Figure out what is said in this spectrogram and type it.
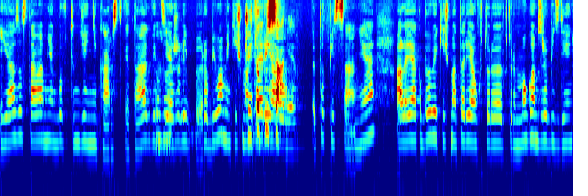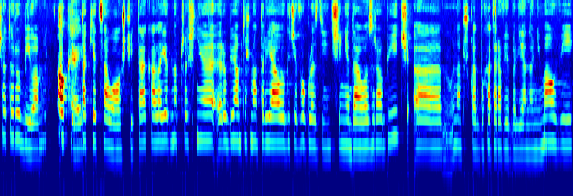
ja zostałam jakby w tym dziennikarstwie, tak? Więc Mhm. jeżeli robiłam jakiś Czyli materiał... to pisanie. To pisanie, ale jak był jakiś materiał, który, w którym mogłam zrobić zdjęcia, to robiłam. Takie, takie całości, tak? Ale jednocześnie robiłam też materiały, gdzie w ogóle zdjęć się nie dało zrobić. E, na przykład bohaterowie byli anonimowi,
